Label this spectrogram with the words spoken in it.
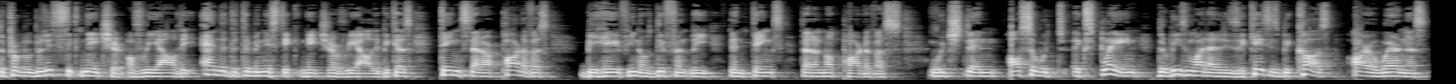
the probabilistic nature of reality and the deterministic nature of reality because things that are part of us behave, you know, differently than things that are not part of us, which then also would explain the reason why that is the case is because our awareness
